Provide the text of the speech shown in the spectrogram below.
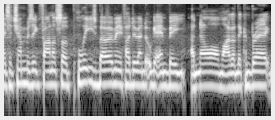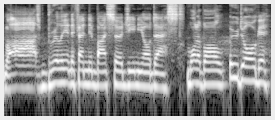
and it's a Champions League final, so please bear with me if I do end up getting beat. And oh my god, they can break. Ah, it's brilliant defending by Serginho Dest. What a ball. Udogie.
